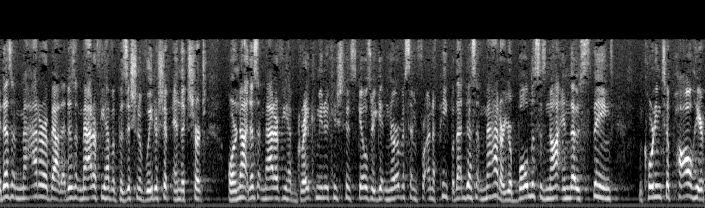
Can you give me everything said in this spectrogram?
It doesn't matter about that. It doesn't matter if you have a position of leadership in the church or not. It doesn't matter if you have great communication skills or you get nervous in front of people. That doesn't matter. Your boldness is not in those things. According to Paul here,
